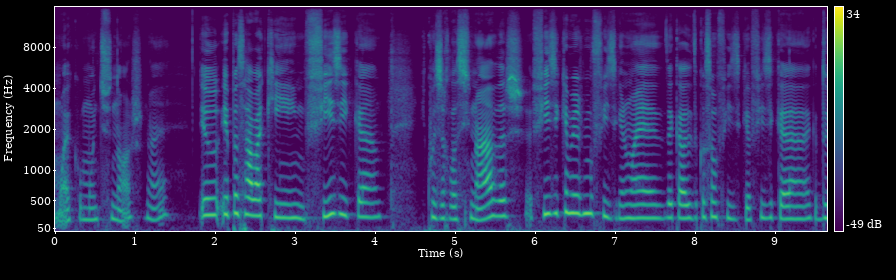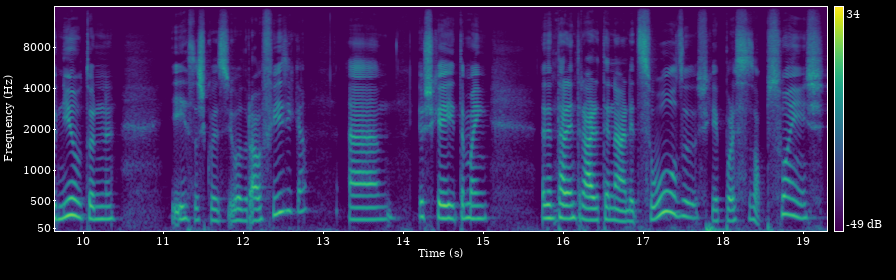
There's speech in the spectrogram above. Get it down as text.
como é com muitos de nós, não é? Eu, eu pensava aqui em física e coisas relacionadas, física mesmo física, não é daquela educação física, física do Newton né? e essas coisas. Eu adorava física. Uh, eu cheguei também a tentar entrar até na área de saúde, cheguei por essas opções.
